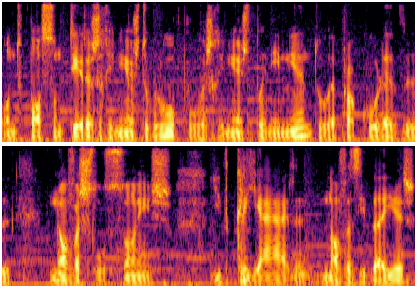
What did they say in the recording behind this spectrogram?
onde possam ter as reuniões do grupo, as reuniões de planeamento, a procura de novas soluções e de criar novas ideias,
